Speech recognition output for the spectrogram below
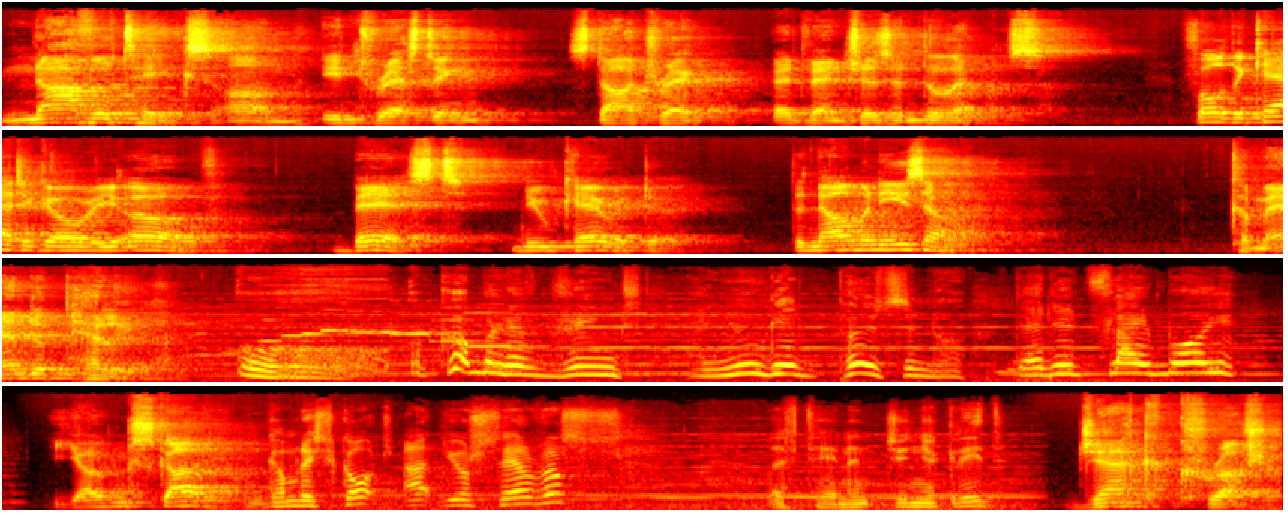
novel takes on interesting Star Trek adventures and dilemmas. For the category of Best New Character, the nominees are Commander Pelia, Oh, a couple of drinks and you get personal. That it, Flyboy? Young Scotty, Montgomery Scott at your service. Lieutenant Junior Grade. Jack Crusher,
